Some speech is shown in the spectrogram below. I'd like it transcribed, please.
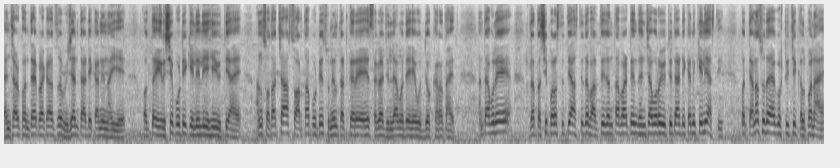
यांच्यावर कोणत्याही प्रकारचं विजन त्या ठिकाणी नाही आहे फक्त ईर्षेपोटी केलेली ही युती आहे. आणि स्वतःच्या स्वार्थापोटी सुनील तटकरे हे सगळ्या जिल्ह्यामध्ये हे उद्योग करत आहेत. आणि त्यामुळे जर तशी परिस्थिती असती तर भारतीय जनता पार्टीने त्यांच्याबरोबर युती त्या ठिकाणी केली असती. पण त्यांनासुद्धा या गोष्टीची कल्पना आहे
